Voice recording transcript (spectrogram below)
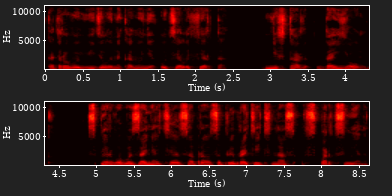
которого видела накануне у тела Ферта. Ништар Дайонг. С первого занятия собрался превратить нас в спортсменов.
